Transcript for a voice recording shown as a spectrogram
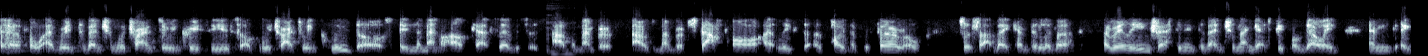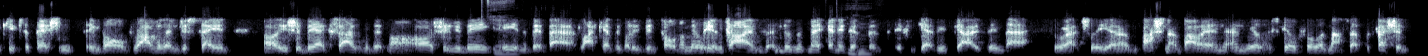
uh, for whatever intervention we're trying to increase the use of. We try to include those in the mental health care services as a member of, as a member of staff, or at least at a point of referral, such that they can deliver a really interesting intervention that gets people going and, and keeps the patient involved, rather than just saying, "Oh, you should be exercising a bit more," or "Should you be yeah. eating a bit better?" Like everybody's been told a million times, and doesn't make any mm-hmm. difference if you get these guys in there who are actually um, passionate about it and, and really skillful, and that's their profession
